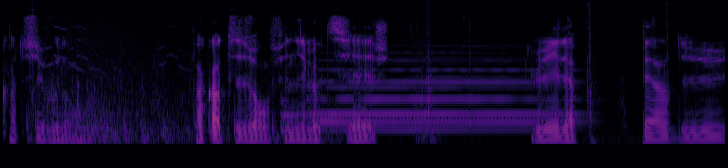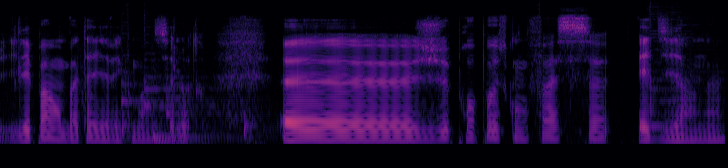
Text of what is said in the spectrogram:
quand ils voudront. Enfin, quand ils auront fini l'autre siège. Lui, il a perdu... Il est pas en bataille avec moi, c'est l'autre. Euh, je propose qu'on fasse Edirne.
